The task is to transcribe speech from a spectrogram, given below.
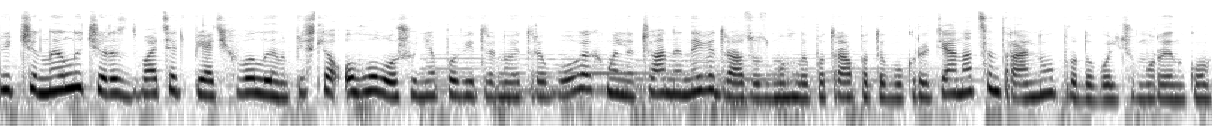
Відчинили через 25 хвилин. Після оголошення повітряної тривоги хмельничани не відразу змогли потрапити в укриття на центральному продовольчому ринку.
